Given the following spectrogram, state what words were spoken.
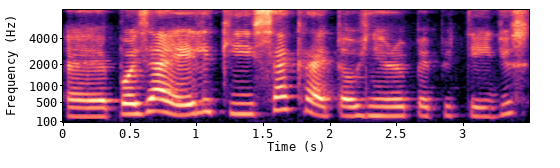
é, pois é ele que secreta os neuropeptídeos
